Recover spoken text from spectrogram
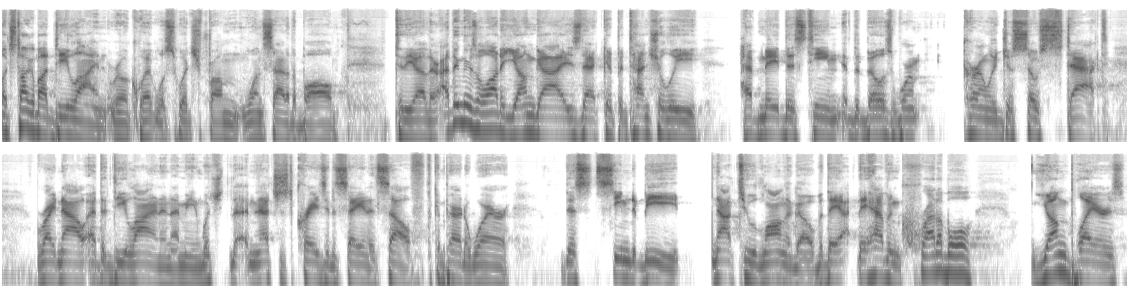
Let's talk about D line real quick. We'll switch from one side of the ball to the other. I think there's a lot of young guys that could potentially have made this team if the Bills weren't currently just so stacked right now at the D line. And I mean, which I mean, that's just crazy to say in itself compared to where this seemed to be not too long ago. But they they have incredible young players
